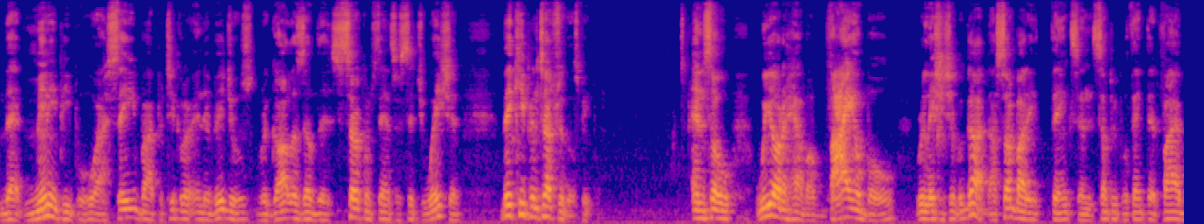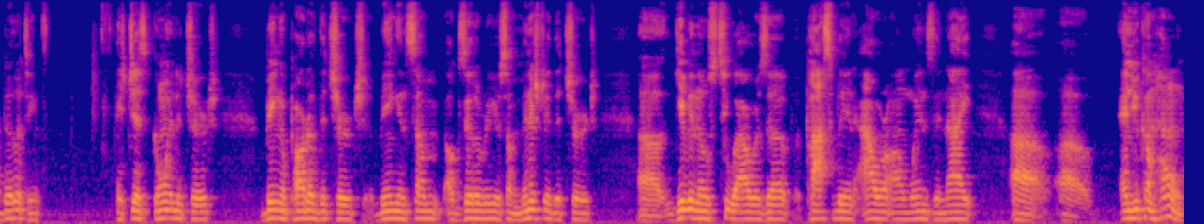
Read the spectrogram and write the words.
that many people who are saved by particular individuals, regardless of the circumstance or situation, they keep in touch with those people. And so we ought to have a viable relationship with God. Now, somebody thinks, and some people think that viability is just going to church being a part of the church, being in some auxiliary or some ministry of the church, uh, giving those two hours up, possibly an hour on Wednesday night, uh, uh, and you come home,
